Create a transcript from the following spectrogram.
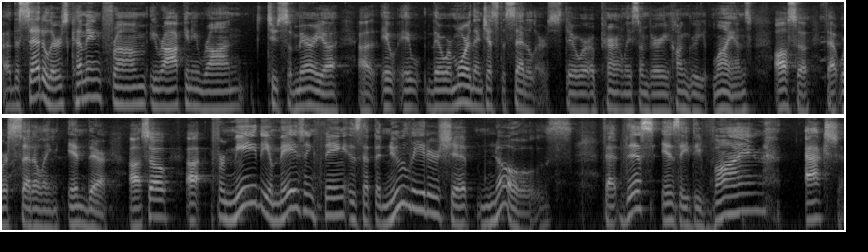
uh, the settlers coming from Iraq and Iran to Samaria, uh, it, it, there were more than just the settlers. There were apparently some very hungry lions also that were settling in there. Uh, so uh, for me, the amazing thing is that the new leadership knows that this is a divine action,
